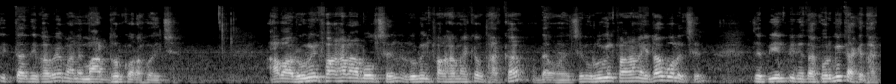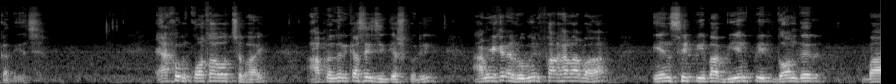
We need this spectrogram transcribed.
ইত্যাদিভাবে মানে মারধর করা হয়েছে। আবার রুমিন ফারহানা বলছেন, রুমিন ফারহানাকেও ধাক্কা দেওয়া হয়েছে। রুমিন ফারহানা এটাও বলেছেন যে বিএনপি নেতাকর্মী তাকে ধাক্কা দিয়েছে। এখন কথা হচ্ছে ভাই, আপনাদের কাছেই জিজ্ঞেস করি, আমি এখানে রুমিন ফারহানা বা এনসিপি বা বিএনপির দ্বন্দ্বের বা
